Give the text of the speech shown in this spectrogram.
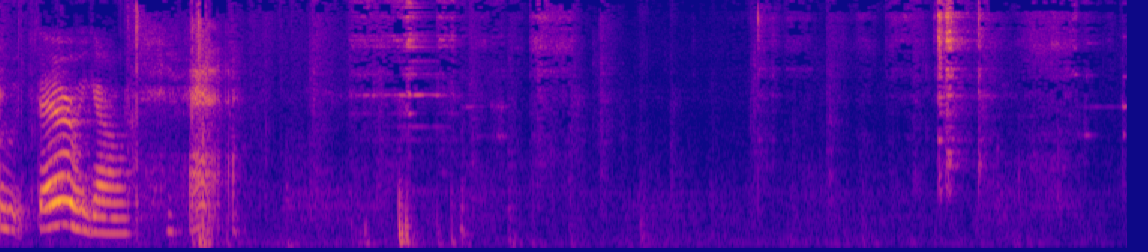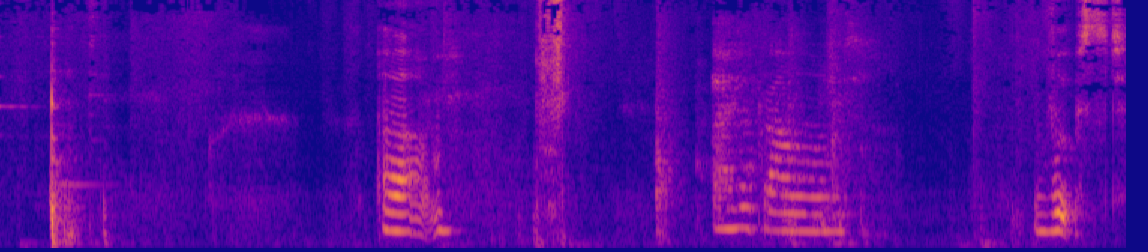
ooh, there we go. um, I have found Voost.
